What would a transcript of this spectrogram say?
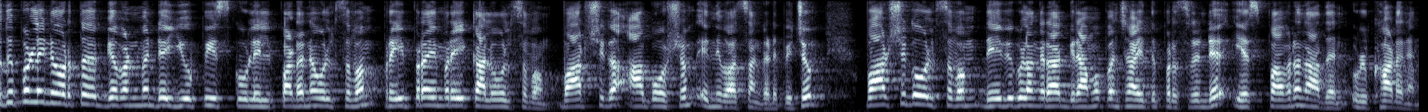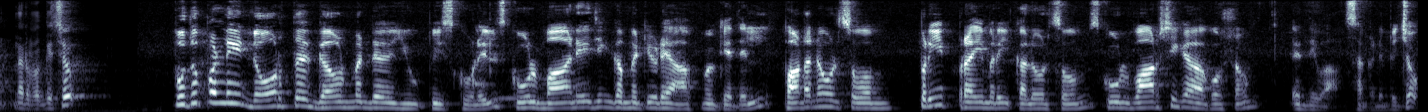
Puthuppally north government U P സ്കൂളിൽ പഠനോത്സവം പ്രീ പ്രൈമറി കലോത്സവം വാർഷിക ആഘോഷം എന്നിവ സംഘടിപ്പിച്ചു. വാർഷികോത്സവം ദേവികുളങ്ങര ഗ്രാമപഞ്ചായത്ത് പ്രസിഡന്റ് എസ് പവനനാഥൻ ഉദ്ഘാടനം നിർവഹിച്ചു. Puthuppally north government U P സ്കൂളിൽ സ്കൂൾ മാനേജിംഗ് കമ്മിറ്റിയുടെ ആഭിമുഖ്യത്തിൽ പഠനോത്സവം പ്രീ പ്രൈമറി കലോത്സവം സ്കൂൾ വാർഷിക ആഘോഷം എന്നിവ സംഘടിപ്പിച്ചു.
